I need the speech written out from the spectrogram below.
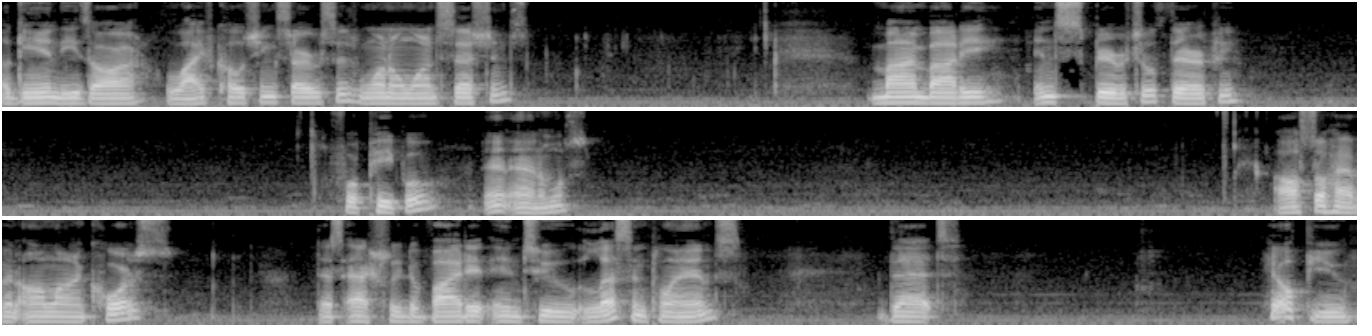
Again, these are life coaching services, one on one sessions, mind, body, and spiritual therapy for people and animals. I also have an online course that's actually divided into lesson plans that help you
